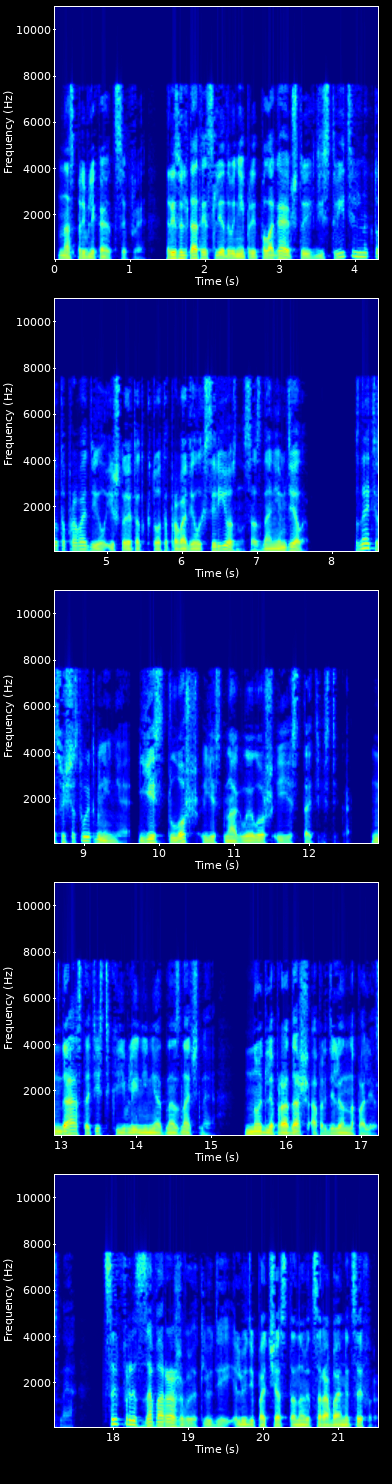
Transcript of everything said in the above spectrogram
нас привлекают цифры. Результаты исследований предполагают, что их действительно кто-то проводил, и что этот кто-то проводил их серьезно, сознанием дела. Знаете, существует мнение: есть ложь, есть наглая ложь и есть статистика. Да, статистика явление неоднозначное, но для продаж определенно полезное. Цифры завораживают людей, люди подчас становятся рабами цифр.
